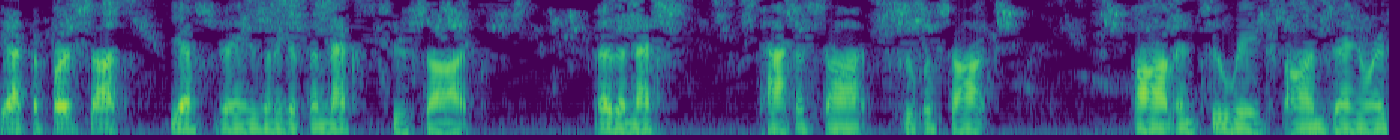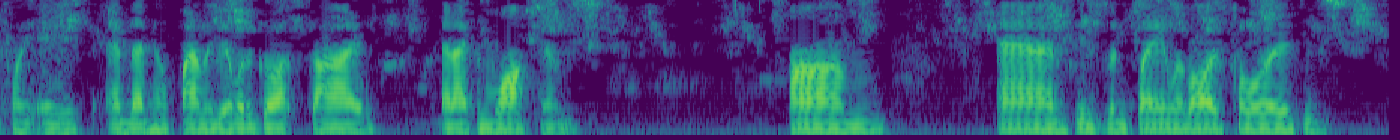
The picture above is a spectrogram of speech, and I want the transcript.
He got the first shots yesterday. He's gonna get the next two shots, or the next pack of shots, group of shots, um, in two weeks on January 28th, and then he'll finally be able to go outside, and I can walk him. Um, and he's been playing with all his toys. He's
